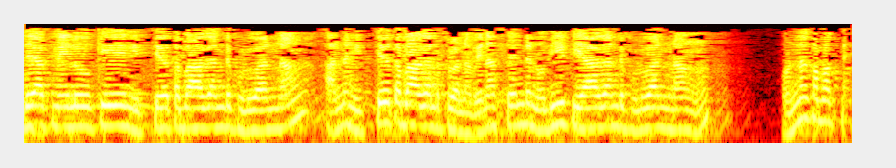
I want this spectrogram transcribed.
දෙයක් මේ ලෝකයේ නිත්‍යව තබා ගන්න පුළුවන් නම් අන්න නිත්‍යව තබා ගන්න පුළුවන් නම් වෙනස් වෙන්න නොදී තියාගන්න පුළුවන් නම් ඔන්න කමක් නැහැ.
